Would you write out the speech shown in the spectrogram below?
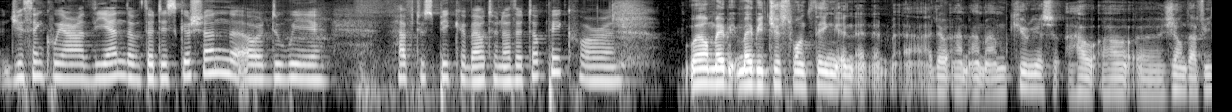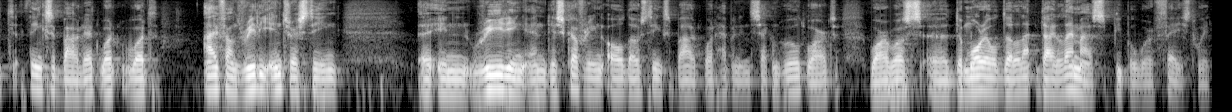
Do you think we are at the end of the discussion, or do we have to speak about another topic, or? Uh, Well, maybe maybe just one thing, and, and, and I don't, I'm, I'm, I'm curious how, how uh, Jean David thinks about that. What what I found really interesting uh, in reading and discovering all those things about what happened in the Second World War, war was uh, the moral dile- dilemmas people were faced with.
